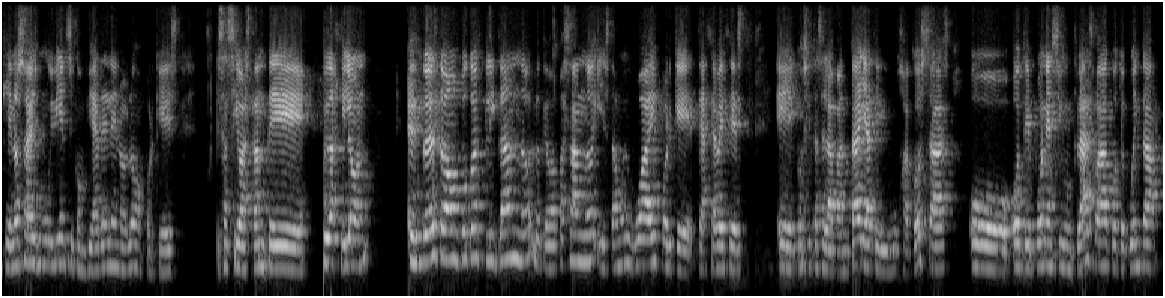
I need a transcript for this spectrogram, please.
que no sabes muy bien si confiar en él o no, porque es, es así bastante vacilón, entonces te va un poco explicando lo que va pasando y está muy guay porque te hace a veces eh, cositas en la pantalla, te dibuja cosas o, te pone así un flashback o te cuenta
